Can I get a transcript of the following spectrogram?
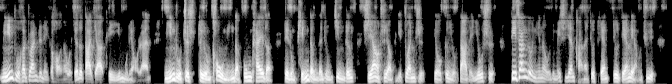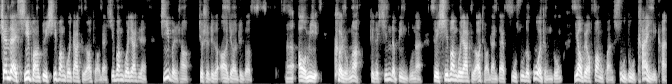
民主和专制哪个好呢？我觉得大家可以一目了然。民主这是这种透明的、公开的、这种平等的这种竞争，实际上是要比专制有更有大的优势。第三个问题呢，我就没时间谈了，就点就点两句。现在西方对西方国家主要挑战，西方国家现在基本上就是这个奥叫这个，呃，奥秘。克隆啊，这个新的病毒呢，对西方国家主要挑战，在复苏的过程中，要不要放缓速度看一看？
